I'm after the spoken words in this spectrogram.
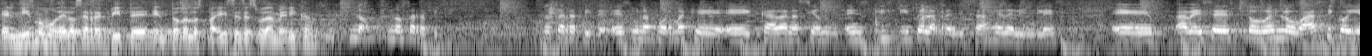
el mismo modelo se repite en todos los países de Sudamérica? No, no se repite. No se repite. Es una forma que eh, cada nación es distinto el aprendizaje del inglés. Eh, a veces todo es lo básico y,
